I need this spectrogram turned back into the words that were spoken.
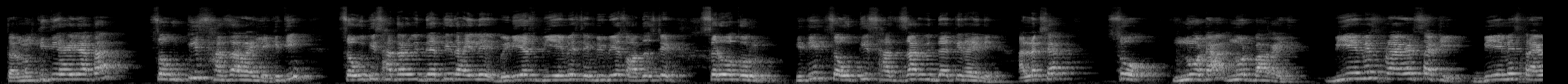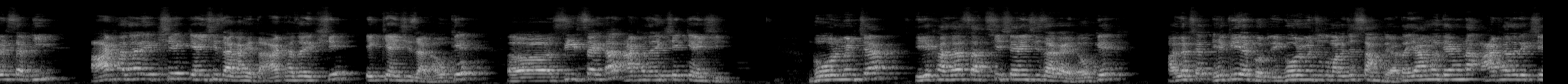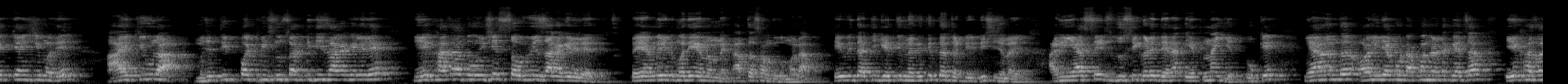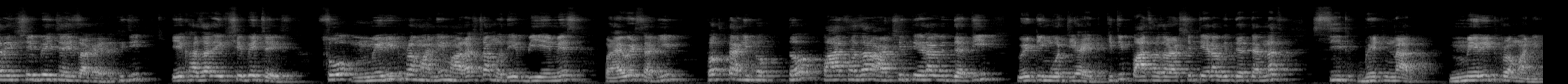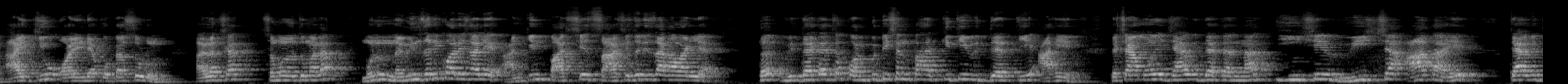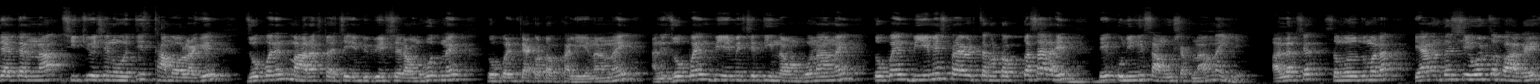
तर मग किती राहिले आता? चौतीस हजार राहिले. किती? चौतीस हजार विद्यार्थी राहिले BDS BMS MBBS other state सर्व करून. किती? चौतीस हजार विद्यार्थी राहिले. आलं लक्षात सो नोट हा नोट भागायचे बीएमएस प्रायव्हेटसाठी बीएमएस प्रायव्हेटसाठी आठ हजार एकशे एक्क्याऐंशी जागा आहेत. आठ हजार एकशे एक्क्याऐंशी जागा ओके? सीट्स आहेत आठ हजार एकशे एक्क्याऐंशी. गव्हर्नमेंटच्या एक हजार सातशे शहाऐंशी जागा आहेत ओके? लक्षात हे क्लिअर करतो. गव्हर्नमेंटचं तुम्हाला जे सांगतोय. आता यामध्ये आहे ना आठ हजार एकशे एक्क्याऐंशी मध्ये आय ला म्हणजे तिप्पट वीसनुसार किती जागा गेलेले आहेत एक हजार दोनशे सव्वीस जागा गेलेल्या आहेत. तर या मेरिटमध्ये येणार नाही आता सांगतो तुम्हाला. हे विद्यार्थी घेतील न घेतील त्याचं डिसिजन आहे. आणि या सीट्स दुसरीकडे देण्यात येत नाहीयेत ओके यानंतर ऑल इंडिया कोटा पंधरा टक्क्याचा एक हजार एकशे बेचाळीस जागा आहेत. किती? एक हजार एकशे बेचाळीस. सो मेरिट प्रमाणे महाराष्ट्रामध्ये बीएमएस प्रायव्हेटसाठी फक्त आणि फक्त पाच हजार आठशे तेरा विद्यार्थी वेटिंग वरती आहेत. किती? पाच हजार आठशे तेरा विद्यार्थ्यांनाच सीट भेटणार. मेरिटप्रमाणे I Q all India quota सोडून. लक्षात? समजलं तुम्हाला म्हणून नवीन जरी कॉलेज आले आणखीन पाचशे सहाशे जरी जागा वाढल्या तर विद्यार्थ्यांचं कॉम्पिटिशन पाहत किती विद्यार्थी आहेत? त्याच्यामुळे ज्या विद्यार्थ्यांना तीनशे वीसच्या आत आहेत त्या विद्यार्थ्यांना सिच्युएशन वरतीच थांबावं लागेल. जोपर्यंत महाराष्ट्राचे एमबीबीएस चे राऊंड होत नाहीत तोपर्यंत काय कट ऑफ खाली येणार नाही. आणि जोपर्यंत बीएमएस चे तीन राऊंड होणार नाही तोपर्यंत बीएमएस प्रायव्हेटचा कट ऑफ कसा राहील ते कुणीही सांगू शकणार नाहीये. लक्षात? समजलं तुम्हाला? यानंतर शेवटचं भाग आहे.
